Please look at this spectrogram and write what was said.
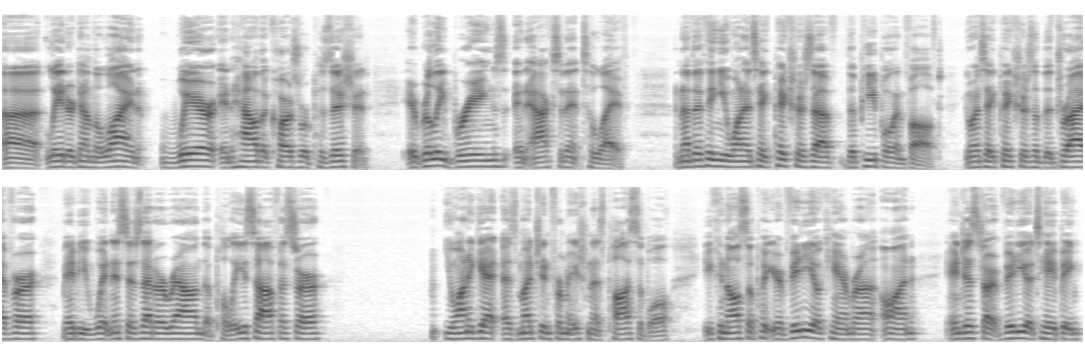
uh, later down the line where and how the cars were positioned. It really brings an accident to life. Another thing you want to take pictures of the people involved. You want to take pictures of the driver, maybe witnesses that are around, the police officer. You want to get as much information as possible. You can also put your video camera on and just start videotaping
